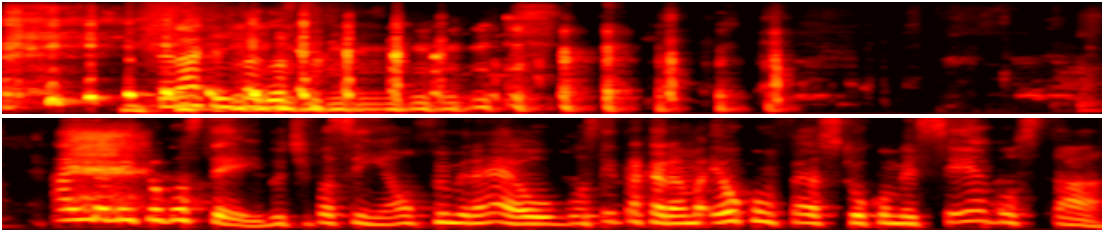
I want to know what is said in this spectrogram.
será que ele tá gostando? Ainda bem que eu gostei, do tipo assim, é um filme, né? Eu gostei pra caramba. Eu confesso que eu comecei a gostar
